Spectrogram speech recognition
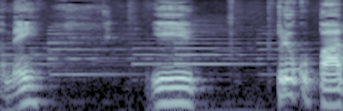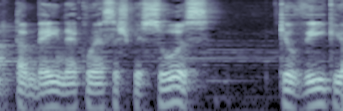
Amém? E preocupado também, né, com essas pessoas que eu vi que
